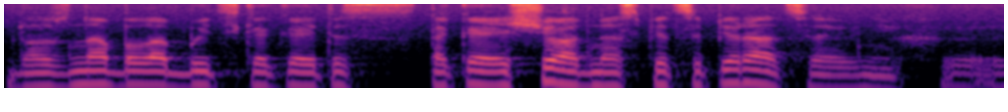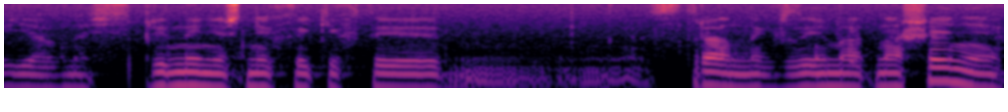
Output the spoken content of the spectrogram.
должна была быть какая-то такая еще одна спецоперация у них э, явно при нынешних каких-то странных взаимоотношениях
